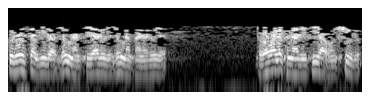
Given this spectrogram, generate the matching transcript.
ကိုယ်လေးဆက်ပြီးတော့ယုံနာတရားတို့ရဲ့ယုံနာခန္ဓာတို့ရဲ့သဘောဝလက္ခဏာတွေကြည့်ရအောင်ရှုလို့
